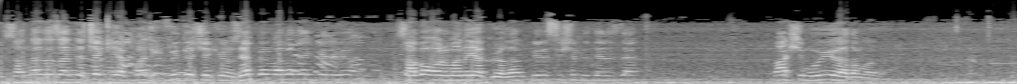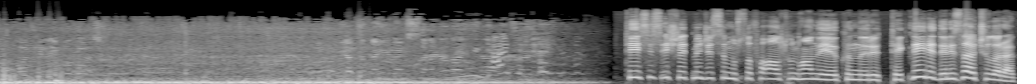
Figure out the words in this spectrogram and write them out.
insanlar da zannedecek ki yapmacık video çekiyoruz. Hep bana denk geliyor. Sabah ormanı yakıyorlar. Birisi şimdi denizde. Bak şimdi uyuyor adam orada. Tesis işletmecisi Mustafa Altunhan ve yakınları tekneyle denize açılarak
